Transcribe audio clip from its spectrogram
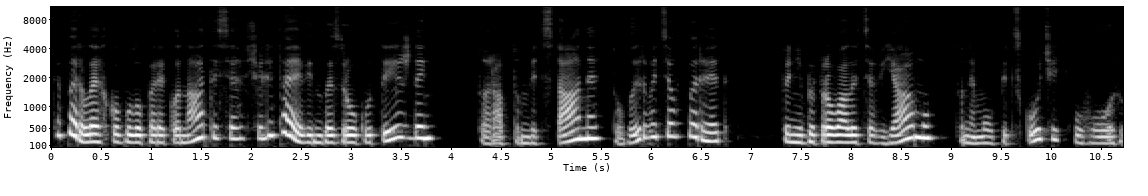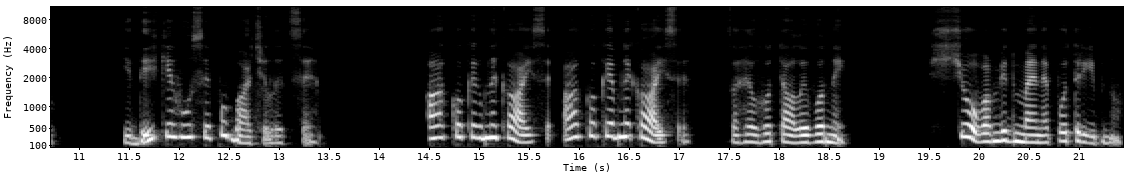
Тепер легко було переконатися, що літає він без року тиждень, то раптом відстане, то вирветься вперед, то ніби провалиться в яму, то немов підскочить угору. І дикі гуси побачили це. Ако кебникайсе, ако кебникайсе, загелготали вони. Що вам від мене потрібно?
